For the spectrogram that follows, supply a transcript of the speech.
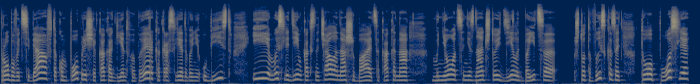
пробовать себя в таком поприще, как агент ФБР, как расследование убийств, и мы следим, как сначала она ошибается, как она мнется, не знает, что и делать, боится что-то высказать, то после,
